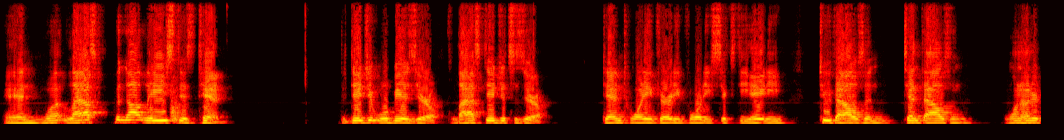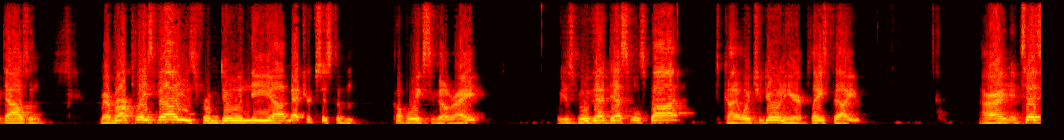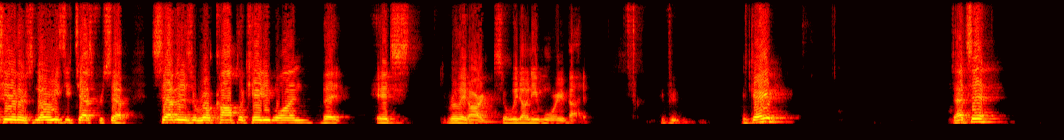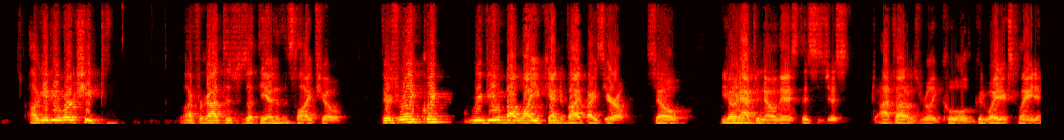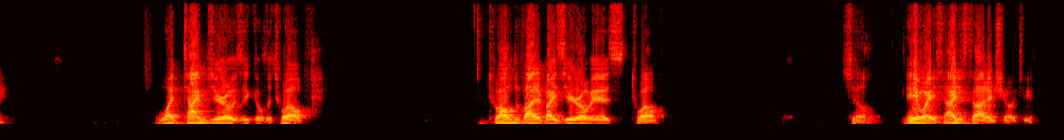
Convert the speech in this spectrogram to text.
And what last but not least is 10. The digit will be a zero. The last digit's a zero. 10, 20, 30, 40, 60, 80, 2,000, 10,000, 100,000. Remember our place values from doing the uh, metric system a couple weeks ago, right? We just moved that decimal spot. It's kind of what you're doing here, place value. All right, it says here there's no easy test for seven. Seven is a real complicated one, but it's really hard, so we don't even worry about it. If you, okay? That's it. I'll give you a worksheet. I forgot this was at the end of the slideshow. There's really quick review about why you can't divide by zero. So you don't have to know this. This is just, I thought it was really cool. Good way to explain it. What times zero is equal to 12? 12 divided by 0 is 12. So, anyways, I just thought I'd show it to you.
